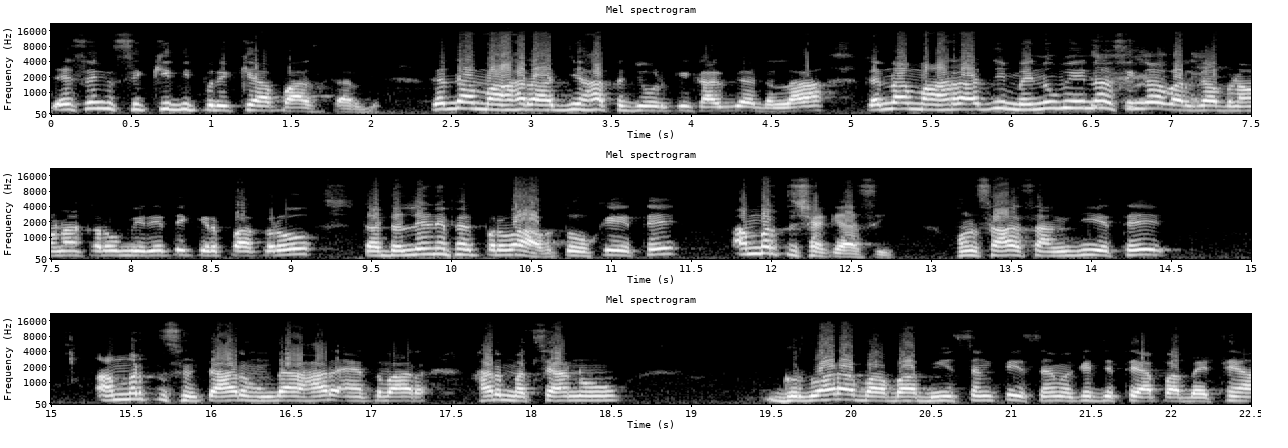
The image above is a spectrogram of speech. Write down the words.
ਤੇ ਸਿੰਘ ਸਿੱਖੀ ਦੀ ਪ੍ਰੀਖਿਆ ਪਾਸ ਕਰ ਗਿਆ ਕਹਿੰਦਾ, ਮਹਾਰਾਜ ਜੀ, ਹੱਥ ਜੋੜ ਕੇ ਖੜ ਗਿਆ ਡੱਲਾ। ਕਹਿੰਦਾ, ਮਹਾਰਾਜ ਜੀ, ਮੈਨੂੰ ਵੀ ਇਹਨਾਂ ਸਿੰਘਾਂ ਵਰਗਾ ਬਣਾਉਣਾ ਕਰੋ, ਮੇਰੇ ਤੇ ਕਿਰਪਾ ਕਰੋ। ਤਾਂ ਡੱਲੇ ਨੇ ਫਿਰ ਪ੍ਰਭਾਵਿਤ ਹੋ ਕੇ ਇੱਥੇ ਅੰਮ੍ਰਿਤ ਛਕਿਆ ਸੀ। ਹੁਣ ਸਾਧ ਸੰਗ ਜੀ, ਇੱਥੇ ਅੰਮ੍ਰਿਤ ਸੰਚਾਰ ਹੁੰਦਾ ਹਰ ਐਤਵਾਰ, ਹਰ ਮੱਸਿਆ ਨੂੰ। ਗੁਰਦੁਆਰਾ ਬਾਬਾ ਵੀਰ ਸਿੰਘ ਤੇ ਸਿੰਘ ਕਿ ਜਿੱਥੇ ਆਪਾਂ ਬੈਠੇ ਆ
